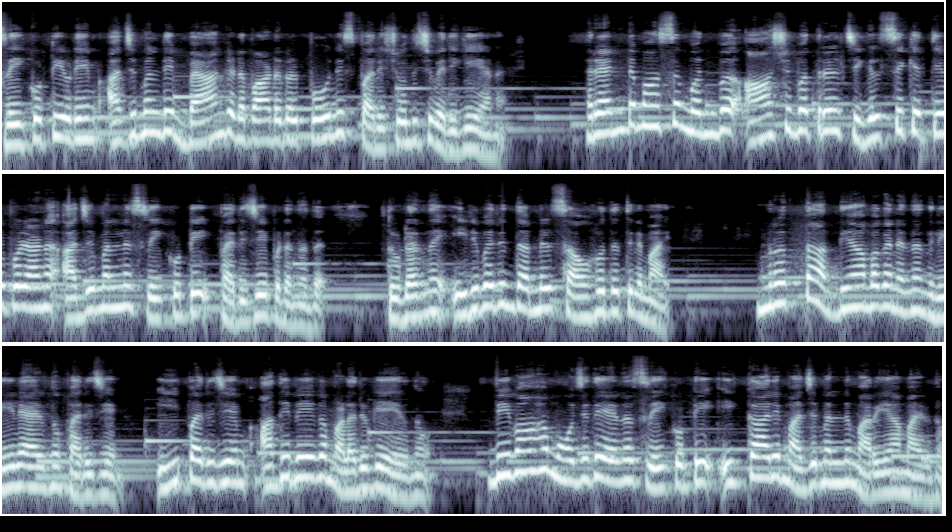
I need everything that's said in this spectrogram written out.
ശ്രീകുട്ടിയുടെയും അജ്മലിന്റെയും ബാങ്ക് ഇടപാടുകൾ പോലീസ് പരിശോധിച്ചു വരികയാണ്. രണ്ട് മാസം മുൻപ് ആശുപത്രിയിൽ ചികിത്സയ്ക്കെത്തിയപ്പോഴാണ് അജ്മലിനെ ശ്രീകുട്ടി പരിചയപ്പെടുന്നത്. തുടർന്ന് ഇരുവരും തമ്മിൽ സൗഹൃദത്തിലുമായി. നൃത്ത അധ്യാപകൻ എന്ന നിലയിലായിരുന്നു പരിചയം. ഈ പരിചയം അതിവേഗം വളരുകയായിരുന്നു. വിവാഹമോചിതയായിരുന്ന ശ്രീകുട്ടി ഇക്കാര്യം അജ്മലിനും അറിയാമായിരുന്നു.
